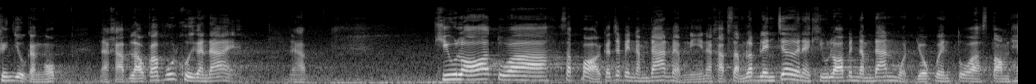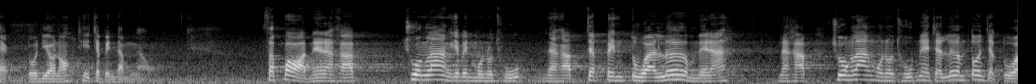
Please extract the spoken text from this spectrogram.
ขึ้นอยู่กับงบนะครับ เราก็พูดคุยกันได้นะครับ คิวล้อตัวสปอร์ตก็จะเป็นดำด้านแบบนี้นะครับสำหรับเลนเจอร์เนี่ยคิวล้อเป็นดำด้านหมดยกเว้นตัว Storm t a g ตัวเดียวเนาะที่จะเป็นดำเงาสปอร์ตเนี่ยนะครับช่วงล่างจะเป็นโมโนทูบนะครับจะเป็นตัวเริ่มเลยนะนะครับช่วงล่างโมโนทูบเนี่ยจะเริ่มต้นจากตัว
